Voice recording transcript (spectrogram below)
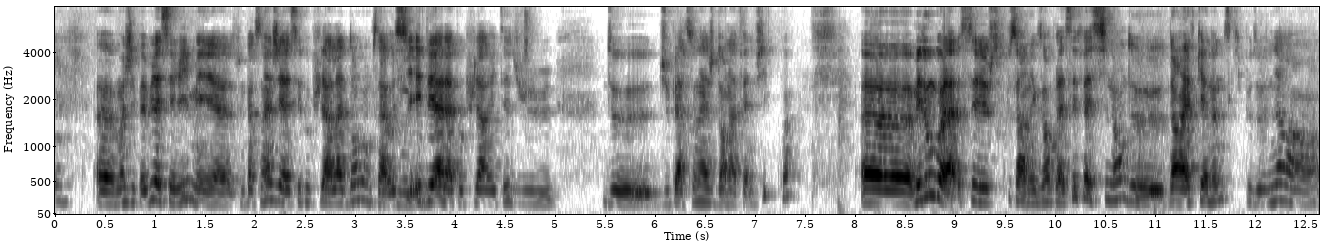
Mm. Moi, j'ai pas vu la série, mais son personnage est assez populaire là-dedans, donc ça a aussi Oui. aidé à la popularité du, de, du personnage dans la fanfic, quoi. Mais donc voilà, je trouve que c'est un exemple assez fascinant d'un headcanon, ce qui peut devenir un-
